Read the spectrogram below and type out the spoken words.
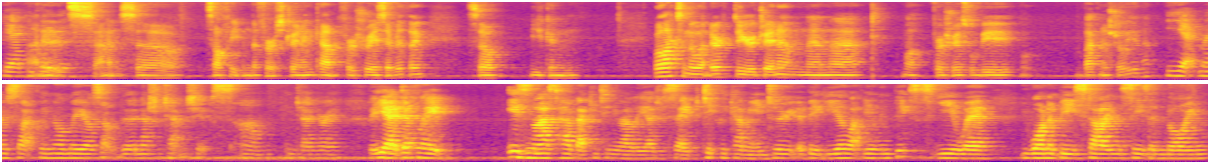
Yeah, and completely. it's and it's uh, it's off even the first training camp, first race, everything. So you can relax in the winter, do your training, and then uh, well, first race will be back in Australia then. Yeah, most likely. Normally, I'll start with the national championships um, in January. But yeah, definitely is nice to have that continuality, I just say, particularly coming into a big year like the Olympics. It's a year where you want to be starting the season knowing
